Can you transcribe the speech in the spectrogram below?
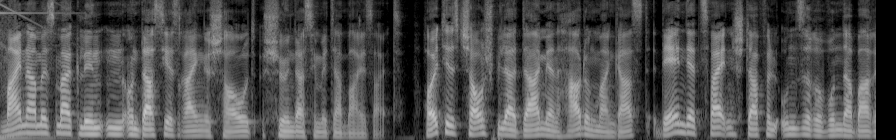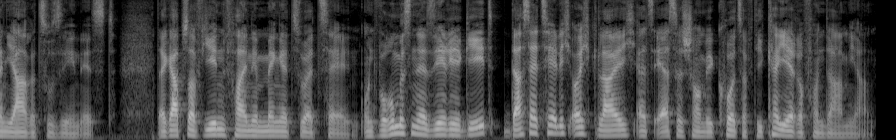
Mein Name ist Mark Linden und das hier ist Reingeschaut. Schön, dass ihr mit dabei seid. Heute ist Schauspieler Damian Hardung mein Gast, der in der zweiten Staffel Unsere wunderbaren Jahre zu sehen ist. Da gab es auf jeden Fall eine Menge zu erzählen. Und worum es in der Serie geht, das erzähle ich euch gleich. Als erstes schauen wir kurz auf die Karriere von Damian.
